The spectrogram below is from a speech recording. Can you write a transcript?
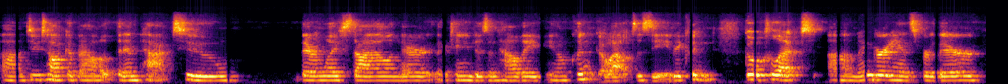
uh, do talk about the impact to their lifestyle and their, their changes and how they, you know, couldn't go out to sea. They couldn't go collect um, ingredients for their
